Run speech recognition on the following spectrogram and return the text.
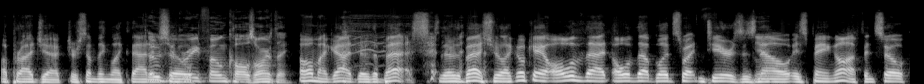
a project or something like that. Those and so, are great phone calls, aren't they? Oh my God, they're the best. they're the best. You're like, okay, all of that, all of that blood, sweat, and tears is yeah. now is paying off. And so,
